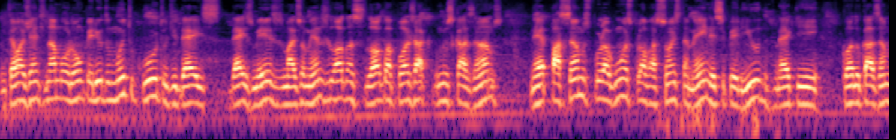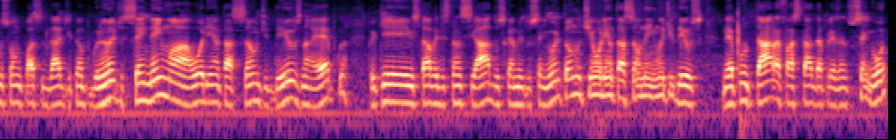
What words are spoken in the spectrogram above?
então a gente namorou um período muito curto, de 10, 10 meses mais ou menos, e logo, logo após já nos casamos. Né, passamos por algumas provações também nesse período, né, que quando casamos fomos para a cidade de Campo Grande, sem nenhuma orientação de Deus na época, porque eu estava distanciado dos caminhos do Senhor, então não tinha orientação nenhuma de Deus, né, por estar afastado da presença do Senhor.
